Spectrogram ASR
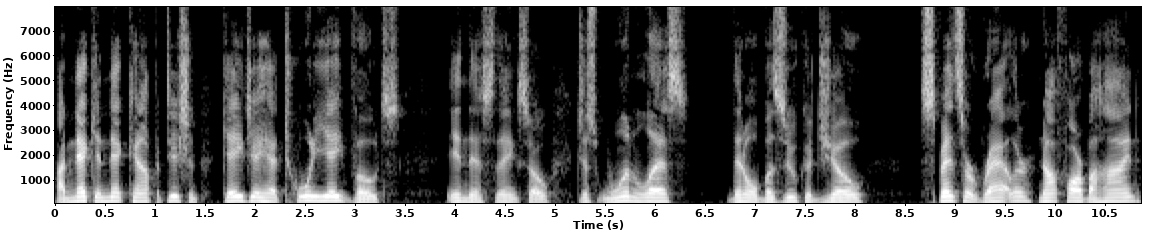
a neck and neck competition. KJ had 28 votes in this thing, so just one less than old Bazooka Joe. Spencer Rattler, not far behind,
